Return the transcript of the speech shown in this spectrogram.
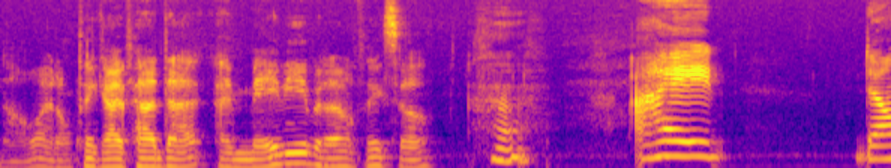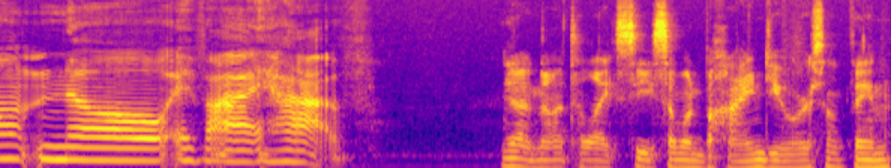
no, I don't think I've had that. I maybe, but I don't think so. Huh. I don't know if I have. Yeah, not to like see someone behind you or something.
